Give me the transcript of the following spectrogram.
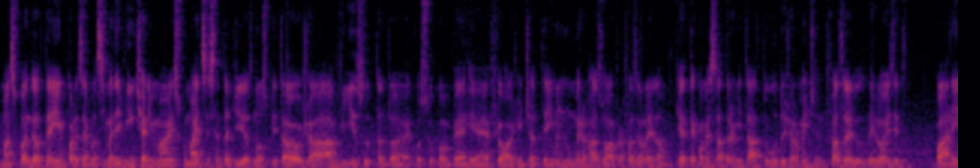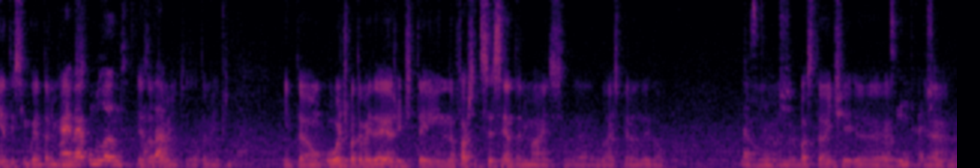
Mas quando eu tenho, por exemplo, acima de 20 animais com mais de 60 dias no hospital, eu já aviso, tanto a Ecosul como a PRF, ó, a gente já tem um número razoável para fazer um leilão. Porque até começar a tramitar tudo, geralmente a gente faz leilões entre 40 e 50 animais. Aí vai acumulando. Exatamente, exatamente. Então, hoje, para ter uma ideia, a gente tem na faixa de 60 animais né, lá esperando leilão. Bastante. Então, é um número bastante... É, Significativo. É, né?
